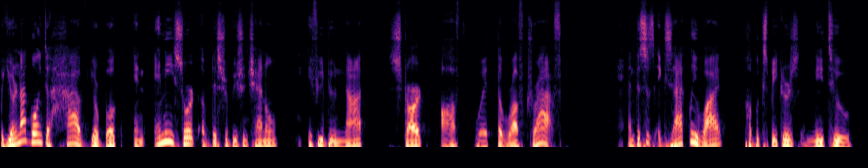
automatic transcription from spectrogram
But you're not going to have your book in any sort of distribution channel if you do not start off with the rough draft. And this is exactly why public speakers need to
